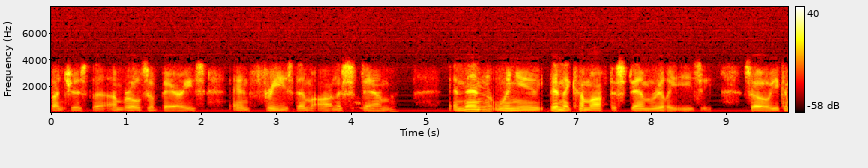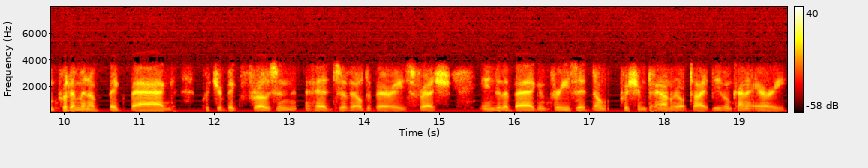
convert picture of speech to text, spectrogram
bunches, the umbels of berries, and freeze them on the stem. And then when you then they come off the stem really easy. So you can put them in a big bag, put your big frozen heads of elderberries fresh into the bag and freeze it. Don't push them down real tight. Leave them kind of airy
